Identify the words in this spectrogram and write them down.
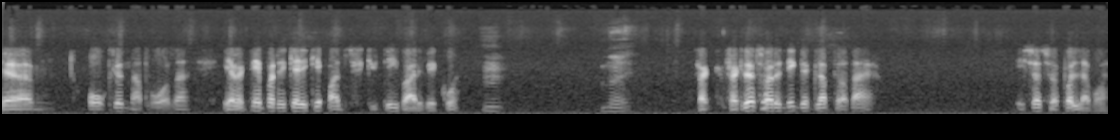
euh, Oakland dans trois ans? Et avec n'importe quelle équipe en difficulté, il va arriver quoi? Ouais. Fait, que- fait que là, tu vas avoir une ligue de globe-trotter. Et ça, tu ne vas pas l'avoir.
